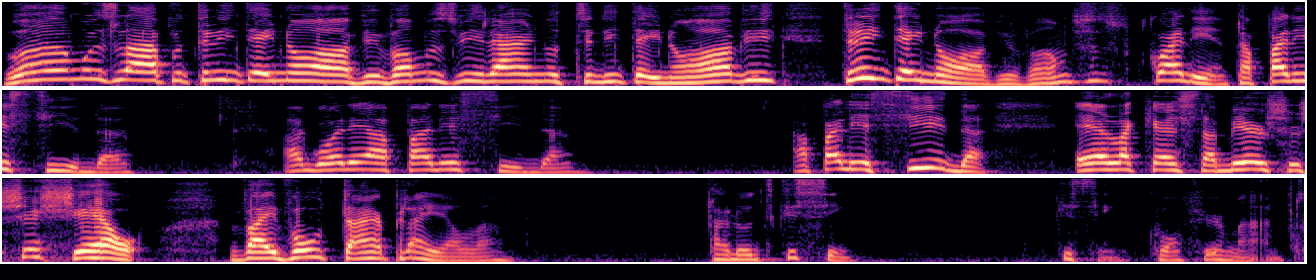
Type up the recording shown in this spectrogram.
Vamos lá para o 39. Vamos virar no 39. 39, vamos para os 40. Aparecida. Agora é Aparecida. Aparecida, ela quer saber se o Chechel vai voltar para ela. Tarô diz que sim. Que sim, confirmado.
